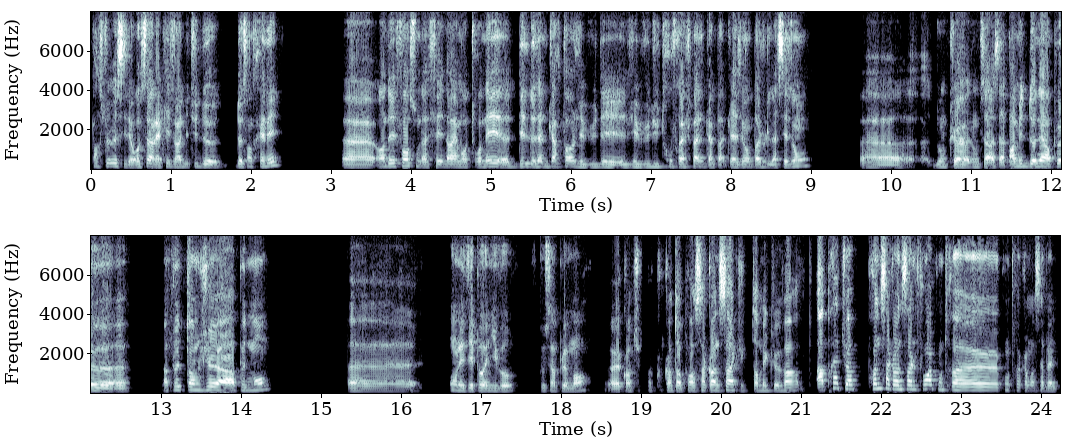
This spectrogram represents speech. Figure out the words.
Parce que eux, c'est des receveurs avec qui ils ont l'habitude de, s'entraîner. Euh, en défense, on a fait énormément tourner. Euh, dès le deuxième quart-temps, j'ai vu, du true freshman qui a quasiment pas joué de la saison. Euh, donc, ça, a permis de donner un peu, de temps de jeu à un peu de monde. on n'était pas au niveau, tout simplement. quand tu quand en prends 55 et que tu en mets que 20. Après, tu vas prendre 55 points contre, comment s'appelle?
